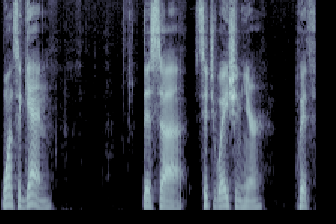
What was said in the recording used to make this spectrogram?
once again, this uh, situation here with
